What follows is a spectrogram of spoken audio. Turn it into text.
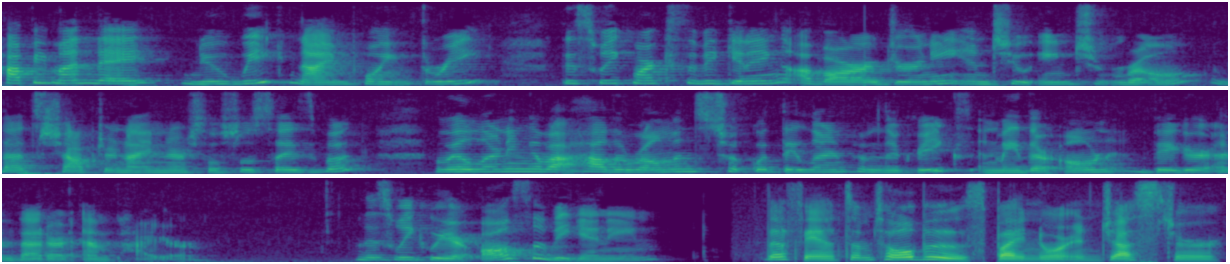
Happy Monday, new week 9.3. This week marks the beginning of our journey into ancient Rome. That's chapter 9 in our social studies book. We're learning about how the Romans took what they learned from the Greeks and made their own bigger and better empire. This week we are also beginning The Phantom Tollbooth by Norton Juster.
